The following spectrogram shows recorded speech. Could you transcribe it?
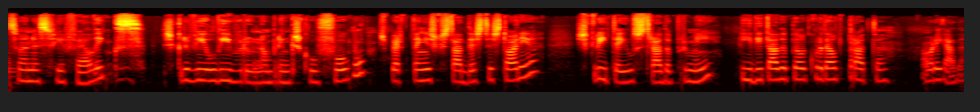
Sou Ana Sofia Félix. Escrevi o livro Não Brinques com o Fogo. Espero que tenhas gostado desta história, escrita e ilustrada por mim e editada pela Cordel de Prata. Obrigada.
